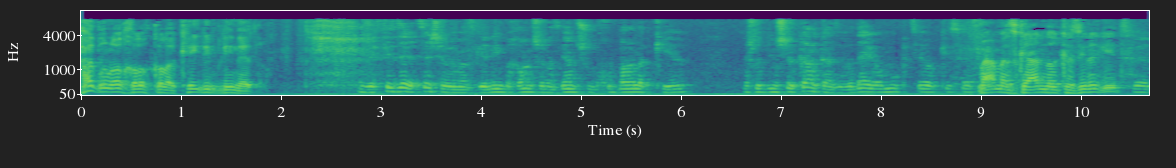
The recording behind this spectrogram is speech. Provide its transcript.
הדרון לא יכול כל הכלים בלי נדר. לפי זה יוצא שבמזגנים, בחרון של מזגן שהוא מחובר לקיר, יש לו דין של קרקע, זה ודאי או מוקצה או כיסא. מה המזגן מרכזי נגיד? כן.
